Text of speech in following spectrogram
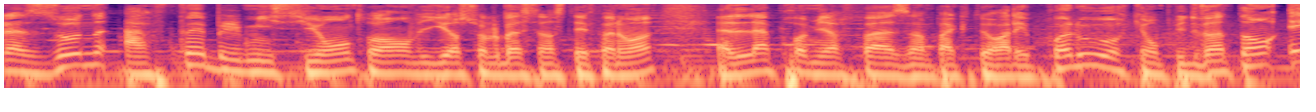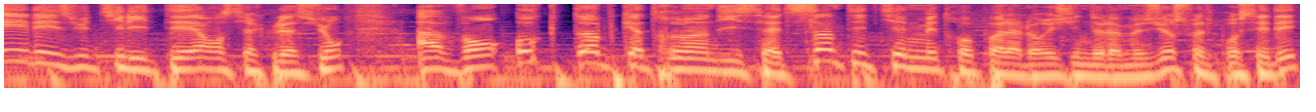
la zone à faible émission entrera en vigueur sur le bassin stéphanois. La première phase impactera les poids lourds qui ont plus de 20 ans et les utilitaires en circulation avant octobre 97. Saint-Étienne Métropole à l'origine de la mesure souhaite procéder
